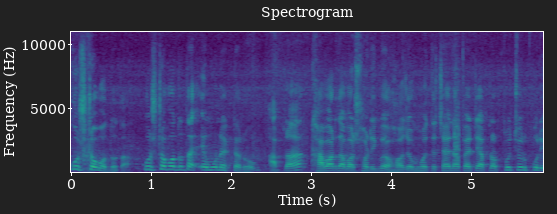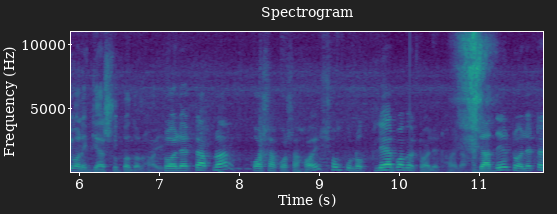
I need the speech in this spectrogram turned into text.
কুষ্ঠবদ্ধতা। কুষ্ঠবদ্ধতা এমন একটা রোগ। আপনার খাবার দাবার সঠিকভাবে হজম হতে চায় না, পেটে আপনার প্রচুর পরিমাণে গ্যাস উৎপাদন হয়। টয়লেটটা আপনার কষা কষা হয়, সম্পূর্ণ ক্লিয়ার ভাবে টয়লেট হয় না। যাদের টয়লেটটা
